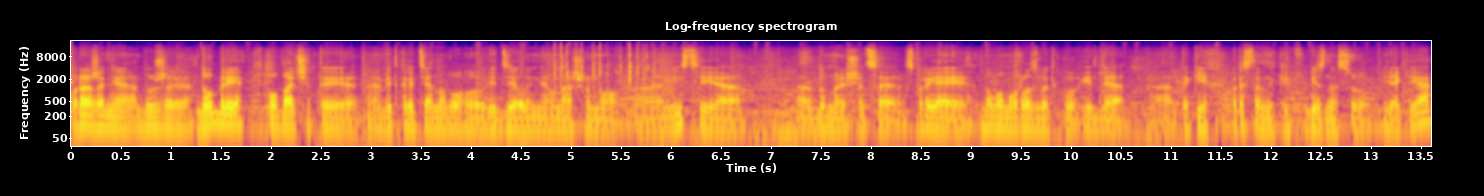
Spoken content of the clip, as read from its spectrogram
Враження дуже добрі. Побачити е, відкриття нового відділення в нашому е, місті. Я е, думаю, що це сприяє новому розвитку і для таких представників бізнесу, як я.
